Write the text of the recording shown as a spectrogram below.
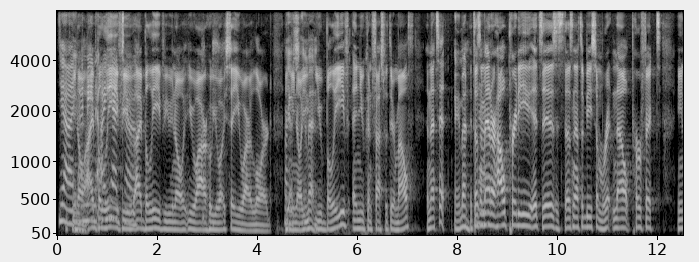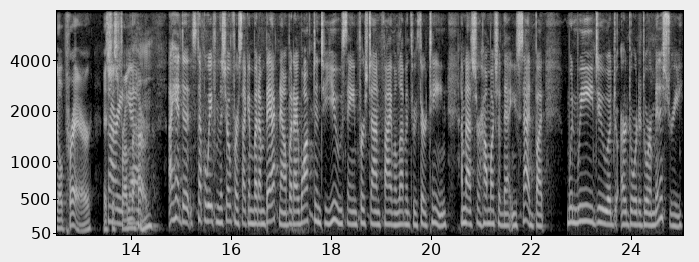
Yeah, you know, I I, mean, I believe had you. to- I believe you. You know, you are who you say you are, Lord. And Yes, you know, you, you believe and you confess with your mouth, and that's it. Amen. It doesn't Yeah. matter how pretty it is. It doesn't have to be some written out perfect, you know, prayer. It's just Sorry, from the yeah. heart. I had to step away from the show for a second, but I'm back now. But I walked into you saying 1 John 5, 11 through 13. I'm not sure how much of that you said, but when we do a, our door to door ministry,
